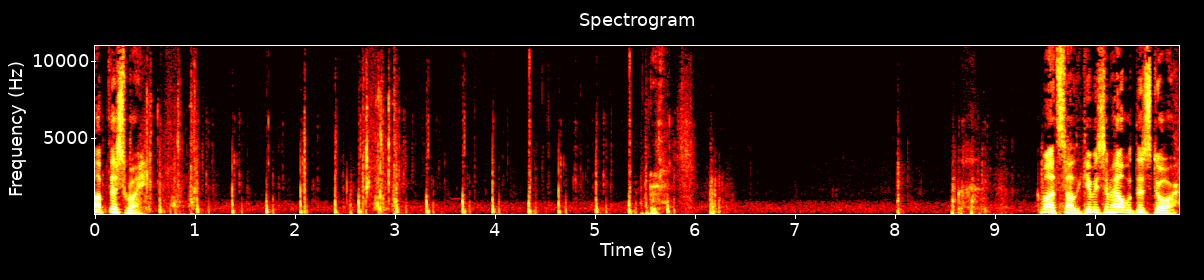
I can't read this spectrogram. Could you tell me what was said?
Up this way. Come on, Sully, give me some help with this door.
